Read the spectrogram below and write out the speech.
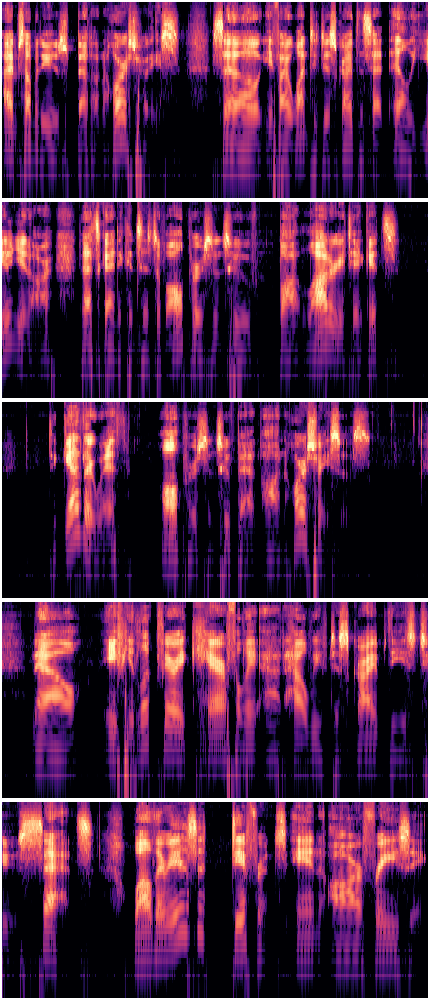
I'm somebody who's bet on a horse race. So if I want to describe the set L union R, that's going to consist of all persons who've bought lottery tickets together with all persons who bet on horse races. Now, if you look very carefully at how we've described these two sets, while there is a difference in our phrasing,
